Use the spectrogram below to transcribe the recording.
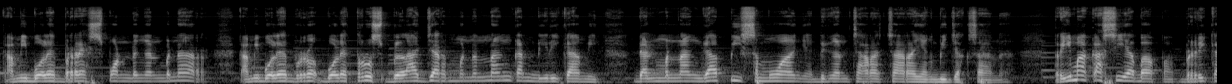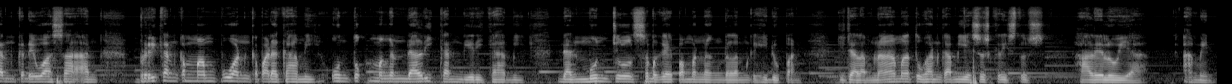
kami boleh berespon dengan benar. Kami boleh boleh terus belajar menenangkan diri kami dan menanggapi semuanya dengan cara-cara yang bijaksana. Terima kasih ya Bapa, berikan kedewasaan, berikan kemampuan kepada kami untuk mengendalikan diri kami dan muncul sebagai pemenang dalam kehidupan. Di dalam nama Tuhan kami Yesus Kristus. Haleluya. Amin.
